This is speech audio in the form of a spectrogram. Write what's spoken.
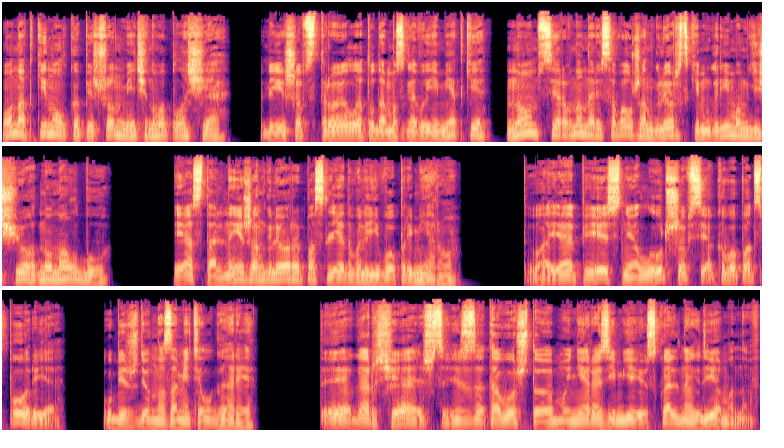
Он откинул капюшон меченого плаща. Лиша встроила туда мозговые метки, но он все равно нарисовал жонглерским гримом еще одну на лбу. И остальные жонглеры последовали его примеру. «Твоя песня лучше всякого подспорья», – убежденно заметил Гарри. «Ты огорчаешься из-за того, что мы не разим ею скальных демонов.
